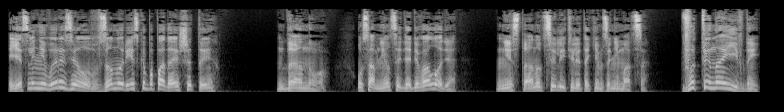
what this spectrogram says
Если не выразил, в зону риска попадаешь и ты. Да ну, усомнился дядя Володя. Не станут целители таким заниматься. Вот ты наивный,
